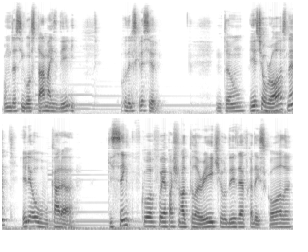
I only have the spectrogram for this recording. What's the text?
vamos dizer assim, gostar mais dele quando eles cresceram. Então, este é o Ross, né? Ele é o cara que sempre ficou, foi apaixonado pela Rachel desde a época da escola.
